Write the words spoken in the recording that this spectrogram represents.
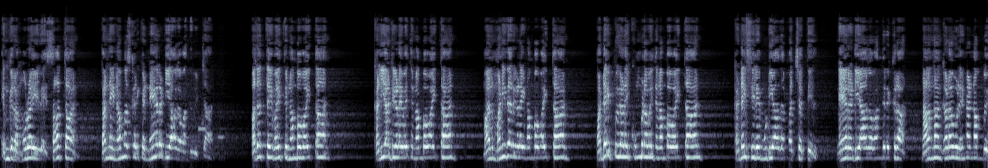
என்கிற முறையிலே சாத்தான் தன்னை நமஸ்கரிக்க நேரடியாக வந்து விட்டான். மதத்தை வைத்து நம்ப வைத்தான். களியாட்டுகளை வைத்து நம்ப வைத்தான். மனிதர்களை நம்ப வைத்தான். படைப்புகளை கும்பிட வைத்து நம்ப வைத்தான். கடைசியிலே முடியாத பட்சத்தில் நேரடியாக வந்திருக்கிறான். நான் தான் கடவுள் என்ன நம்பு?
